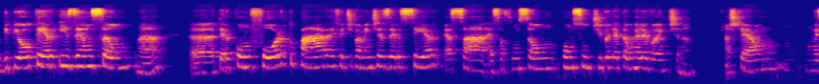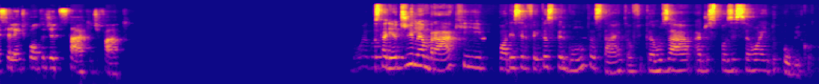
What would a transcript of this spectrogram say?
o DPO ter isenção, né? Uh, ter conforto para efetivamente exercer essa, essa função consultiva que é tão relevante, né? Acho que é um, um excelente ponto de destaque, de fato. Bom, eu gostaria de lembrar que podem ser feitas perguntas, tá? Então ficamos à, à disposição aí do público.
